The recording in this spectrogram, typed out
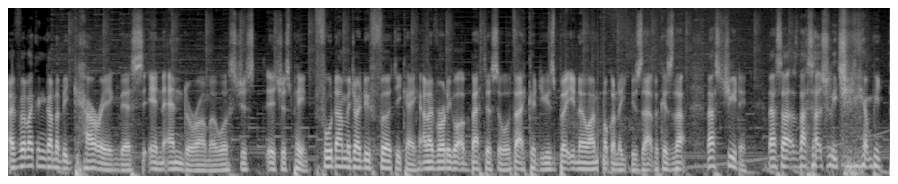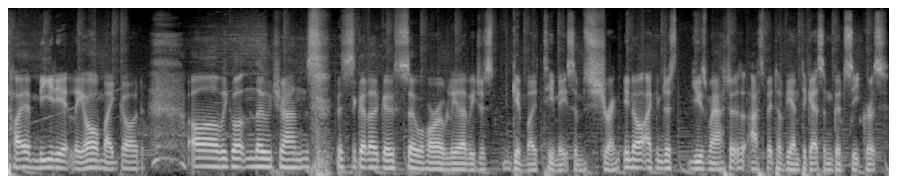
I feel like I'm gonna be carrying this in Ender Armor, well it's just, it's just pain. Full damage I do 30k, and I've already got a better sword that I could use, but you know, I'm not gonna use that because that, that's cheating. That's, that's actually cheating and we die immediately, oh my god. Oh, we got no chance. This is gonna go so horribly, let me just give my teammates some strength. You know, I can just use my aspect of the end to get some good secrets.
